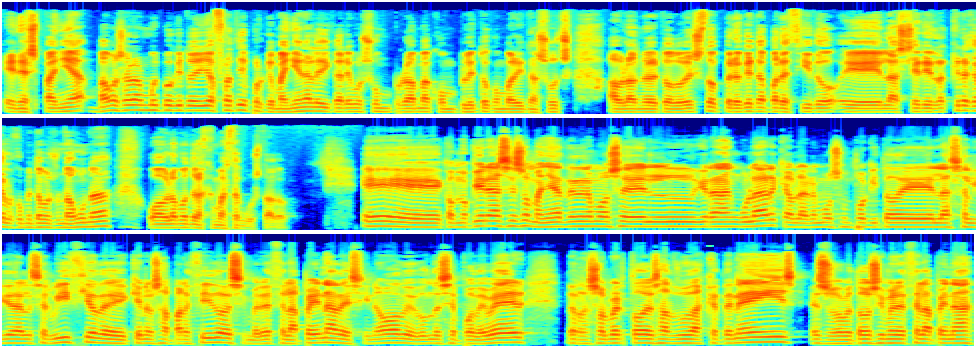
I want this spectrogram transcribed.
en España. Vamos a hablar muy poquito de ella, Francis, porque mañana le dedicaremos un programa completo con Marina Such hablando de todo esto. Pero ¿qué te ha parecido eh, la serie? ¿Quieres que lo comentamos una a una o hablamos de las que más te han gustado? Eh, como quieras, eso, mañana tendremos el gran angular, que hablaremos poquito de la salida del servicio, de qué nos ha parecido, de si merece la pena, de si no, de dónde se puede ver, de resolver todas esas dudas que tenéis, eso sobre todo si merece la pena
